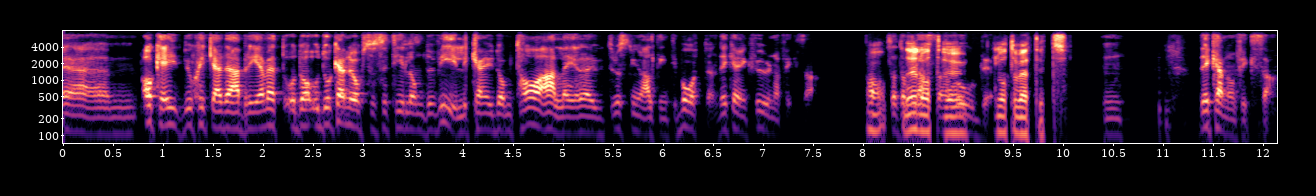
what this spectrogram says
ehm, Okej, du skickar det här brevet och då, och då kan du också se till om du vill kan ju de ta alla era utrustning och allting till båten. Det kan ju kvurorna fixa. Ja, Så att de det låter, ombord låter vettigt. Det kan de fixa.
